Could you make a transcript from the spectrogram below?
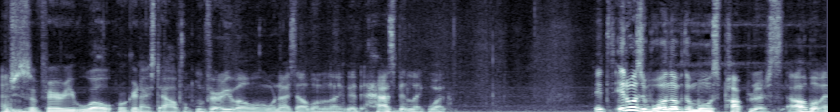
and Which is a very well organized album. very well organized album. Like it has been like what it it was one of the most popular album, eh,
